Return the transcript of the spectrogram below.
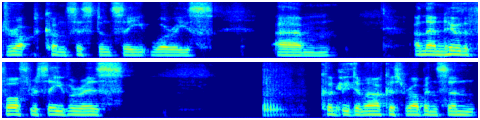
drop consistency worries. Um, and then who the fourth receiver is could be Demarcus Robinson.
